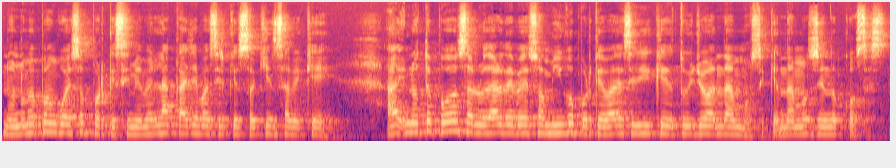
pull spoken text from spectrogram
No, no me pongo eso porque si me ve en la calle va a decir que soy quien sabe qué. Ay, no te puedo saludar de beso, amigo, porque va a decir que tú y yo andamos y que andamos haciendo cosas.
